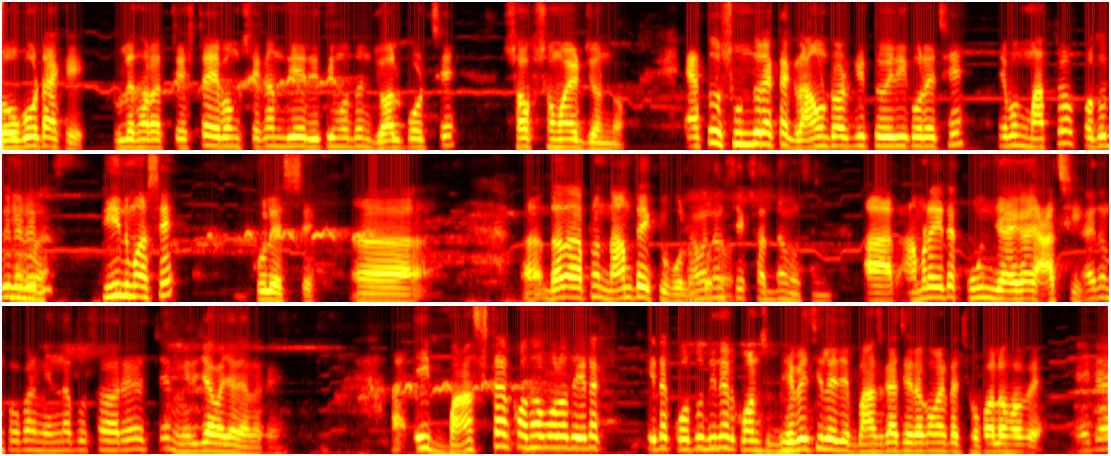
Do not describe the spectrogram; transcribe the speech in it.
লোগোটাকে তুলে ধরার চেষ্টা এবং সেখান দিয়ে রীতিমতন জল পড়ছে সব সময়ের জন্য। এত সুন্দর একটা গ্রাউন্ড অর্কিড তৈরি করেছে এবং মাত্র কতদিনের তিন মাসে। ফুল এসছে। দাদা আপনার নামটা একটু বলুন আমার নাম শেখ সাদ্দাম হোসেন। আর আমরা এটা কোন জায়গায় আছি? একদম প্রপার মেদিনীপুর শহরে হচ্ছে মির্জা বাজার এলাকায় এই বাঁশটার কথা বলো তো এটা এটা কতদিনের ভেবেছিলে যে বাঁশ গাছ এরকম একটা ঝোপালো হবে? এটা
